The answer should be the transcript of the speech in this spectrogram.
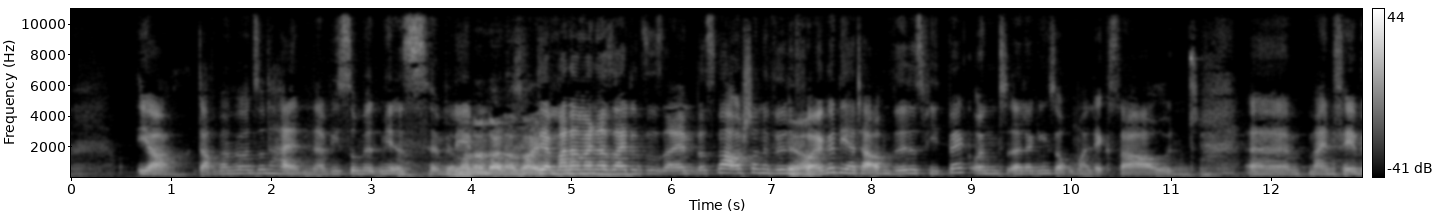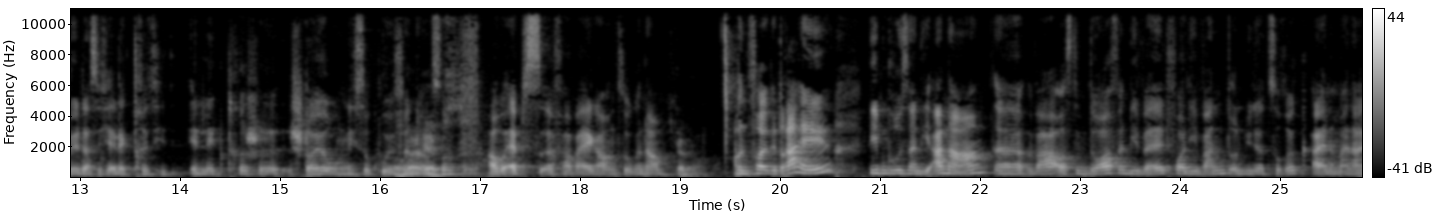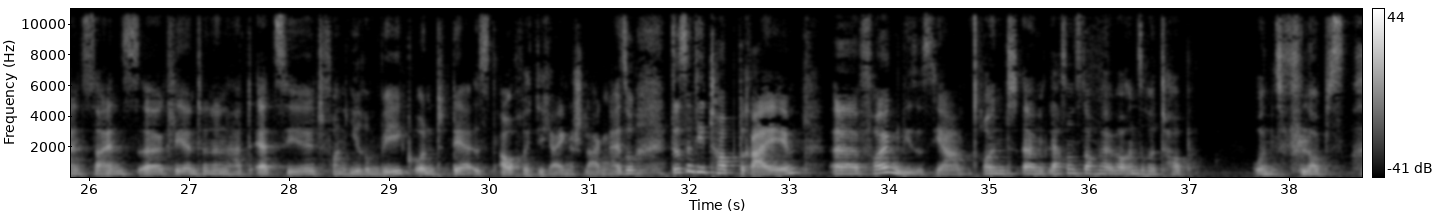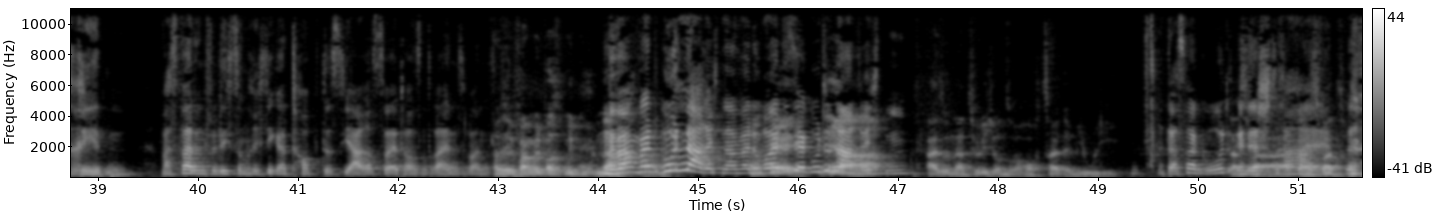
ja, darüber haben wir uns unterhalten, ne? wie es so mit mir ist im Der Leben. Der Mann an deiner Seite. Der Mann an meiner Seite zu sein. Das war auch schon eine wilde ja. Folge. Die hatte auch ein wildes Feedback und äh, da ging es auch um Alexa und äh, mein Fable, dass ich elektri elektrische Steuerung nicht so cool Oder finde Apps. und so. Auch Apps äh, verweiger und so, genau. Genau. Und Folge drei lieben Grüße an die Anna, äh, war aus dem Dorf in die Welt, vor die Wand und wieder zurück. Eine meiner 1 zu 1 äh, Klientinnen hat erzählt von ihrem Weg und der ist auch richtig eingeschlagen. Also das sind die Top drei äh, Folgen dieses Jahr. Und ähm, lass uns doch mal über unsere Top und Flops reden. Was war denn für dich so ein richtiger Top des Jahres 2023? Also wir fangen mit was mit guten Nachrichten. Wir fangen mit guten Nachrichten an, weil okay. du wolltest ja gute ja. Nachrichten. Also natürlich unsere Hochzeit im Juli. Das war gut, das in der Strahl. Das war top.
